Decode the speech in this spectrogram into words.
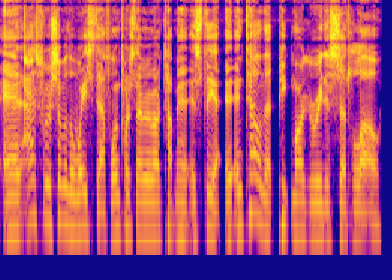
and as for some of the wait staff. One person I remember off the top of my head is Thea, and, and, tell them that Pete Margaritis said hello.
